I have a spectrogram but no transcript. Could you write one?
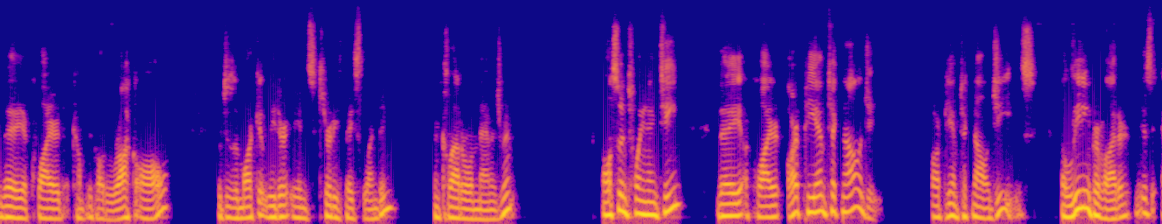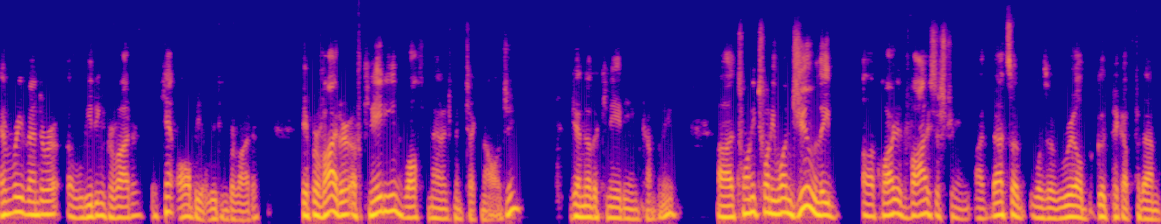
they acquired a company called Rockall, which is a market leader in securities based lending and collateral management. Also in 2019, they acquired RPM Technology, RPM Technologies, a leading provider. Is every vendor a leading provider? They can't all be a leading provider. A provider of Canadian wealth management technology. Again, another Canadian company. Uh, 2021 June, they acquired AdvisorStream. Uh, that's a was a real good pickup for them.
